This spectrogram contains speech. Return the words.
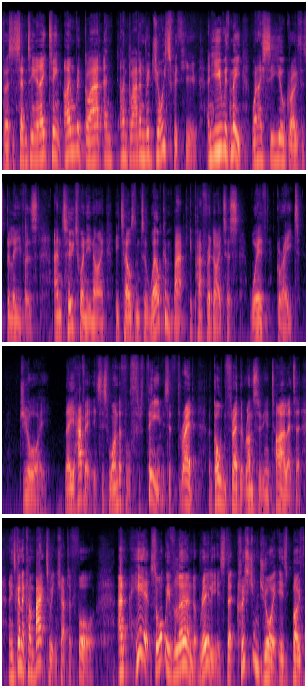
Verses 17 and 18, I'm glad and I'm glad and rejoice with you, and you with me, when I see your growth as believers. And 229, he tells them to welcome back Epaphroditus with great joy. There you have it. It's this wonderful th- theme. It's a thread, a golden thread that runs through the entire letter. And he's going to come back to it in chapter 4. And here, so what we've learned really is that Christian joy is both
